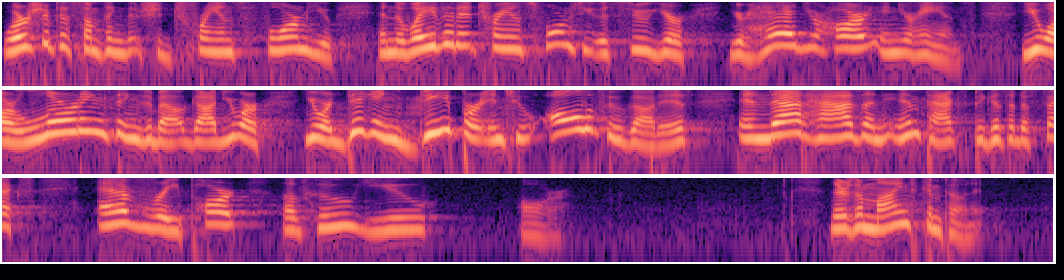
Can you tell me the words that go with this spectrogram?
Worship is something that should transform you. And the way that it transforms you is through your, your head, your heart, and your hands. You are learning things about God. You are, you are digging deeper into all of who God is, and that has an impact because it affects every part of who you are. There's a mind component.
